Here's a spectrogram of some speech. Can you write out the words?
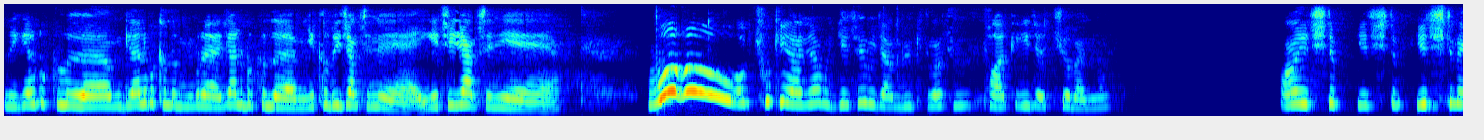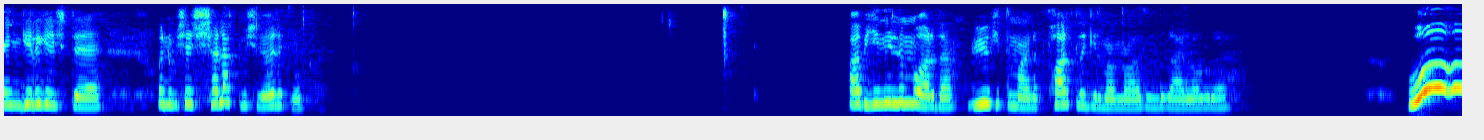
Buraya gel bakalım. Gel bakalım buraya. Gel bakalım. Yakalayacağım seni. Geçeceğim seni. Woohoo! Abi çok eğlenceli ama geçemeyeceğim büyük ihtimal çünkü farkı iyice açıyor benden. Aa yetiştim, yetiştim, yetiştim engeli geçti. Öyle bir şey şalakmış ne öğretmen. Abi yenildim bu arada. Büyük ihtimalle farkla girmem lazımdı galiba buraya. Woohoo!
